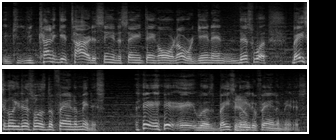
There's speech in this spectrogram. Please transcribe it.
you, you kind of get tired of seeing the same thing over and over again. And this was basically this was the Phantom Menace. it was basically Yeah. the Phantom Menace.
